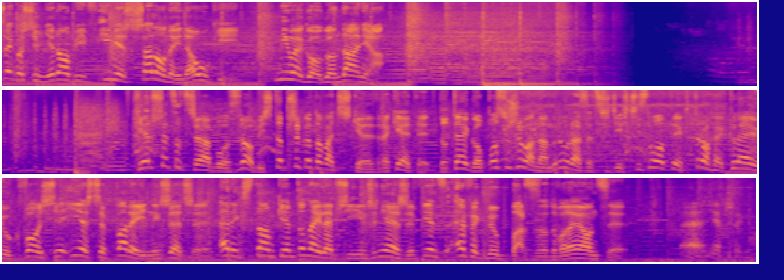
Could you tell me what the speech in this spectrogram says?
czego się nie robi w imię szalonej nauki. Miłego oglądania! Pierwsze co trzeba było zrobić to przygotować szkielet rakiety. Do tego posłużyła nam rura za 30 zł, trochę kleju, gwoździe i jeszcze parę innych rzeczy. Eryk z Tomkiem to najlepsi inżynierzy, więc efekt był bardzo zadowalający. E, nie przeginaj.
